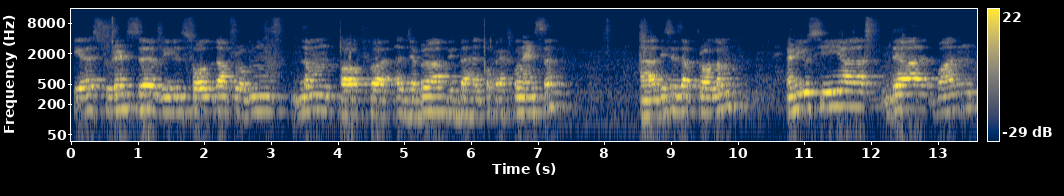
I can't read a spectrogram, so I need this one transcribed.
Dear students, uh, we will solve the problem of uh, algebra with the help of exponents. Uh, this is a problem and you see uh, there are one,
